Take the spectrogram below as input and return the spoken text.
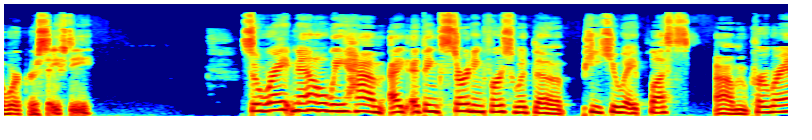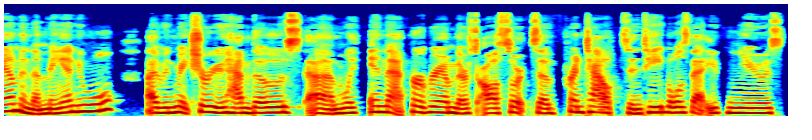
worker safety? So right now we have, I, I think starting first with the PQA plus um, program and the manual, I would make sure you have those um, within that program. There's all sorts of printouts and tables that you can use.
